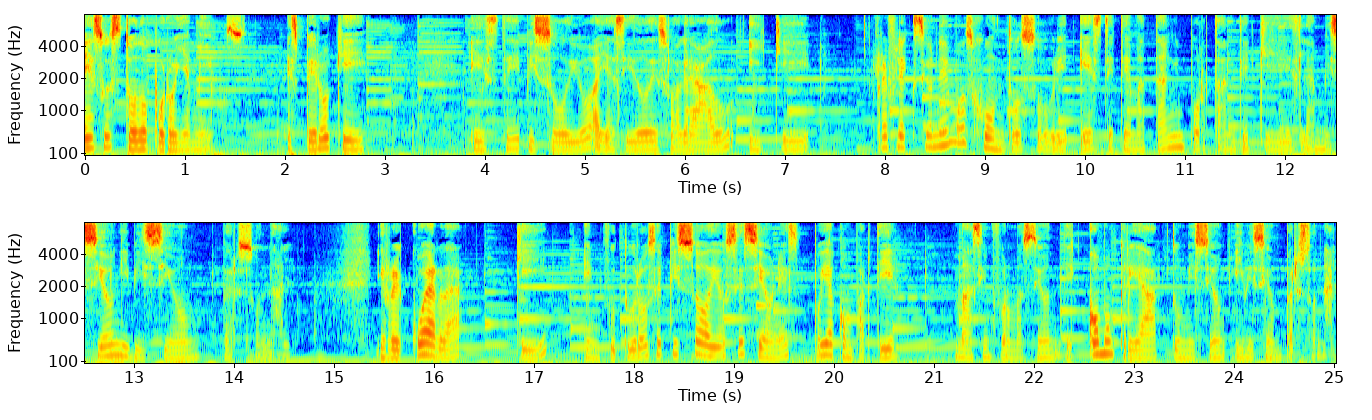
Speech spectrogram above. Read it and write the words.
Eso es todo por hoy amigos. Espero que este episodio haya sido de su agrado y que reflexionemos juntos sobre este tema tan importante que es la misión y visión personal. Y recuerda que en futuros episodios, sesiones, voy a compartir más información de cómo crear tu misión y visión personal.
